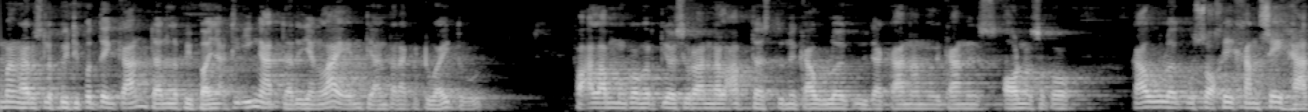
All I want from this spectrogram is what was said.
memang harus lebih dipentingkan dan lebih banyak diingat dari yang lain di antara kedua itu? Fa'alam mengko ngerti sira annal abdas dune kawula iku kanan likane ana sapa kawula iku sahihan sehat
